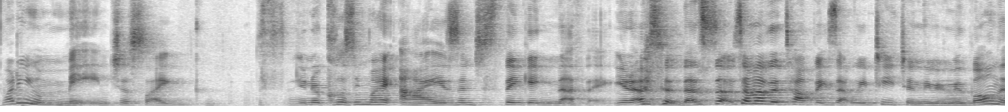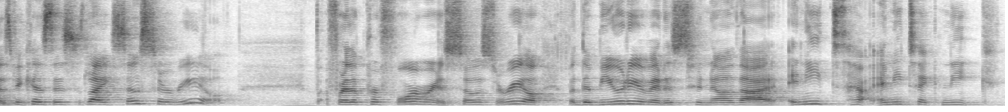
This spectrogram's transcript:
What do you mean? Just like you know, closing my eyes and just thinking nothing. You know, so that's some of the topics that we teach in the yeah. with boldness because is like so surreal. But for the performer, it's so surreal. But the beauty of it is to know that any any technique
